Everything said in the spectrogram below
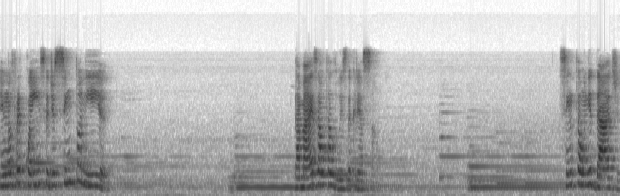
em uma frequência de sintonia da mais alta luz da criação. Sinta unidade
